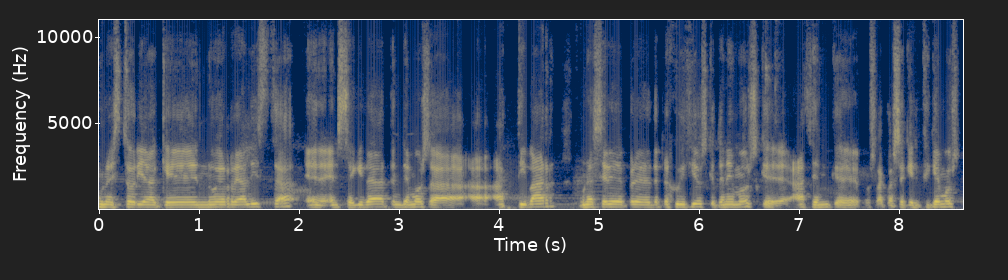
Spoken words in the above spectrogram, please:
una historia que no es realista, en, enseguida tendemos a, a, activar una serie de, pre, de, prejuicios que tenemos que hacen que pues, la clasifiquemos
